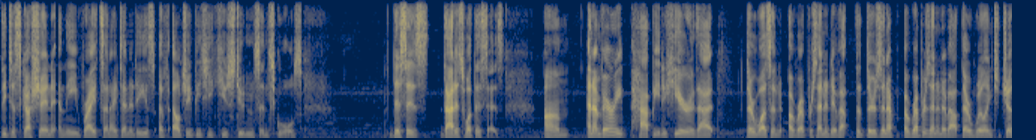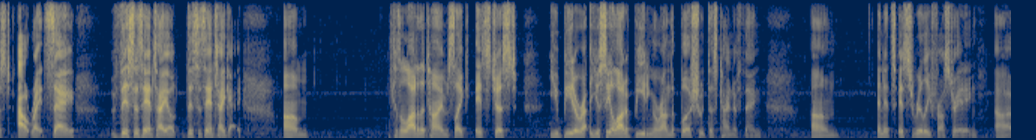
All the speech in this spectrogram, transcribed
the discussion and the rights and identities of LGBTQ students in schools. This is that is what this is, um, and I'm very happy to hear that there wasn't a representative that there's an, a representative out there willing to just outright say this is anti this is anti gay, um, because a lot of the times like it's just you beat around you see a lot of beating around the bush with this kind of thing um, and it's it's really frustrating. Uh,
